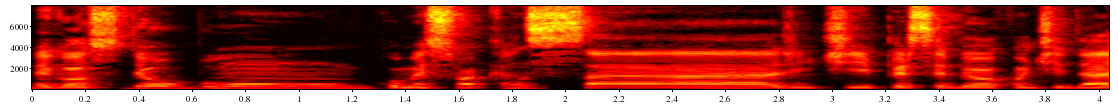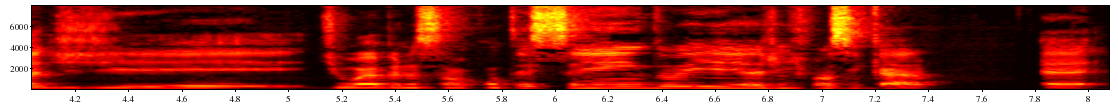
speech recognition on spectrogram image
negócio deu boom, começou a cansar, a gente percebeu a quantidade de, de webinars que estavam acontecendo, e a gente falou assim, cara, é,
